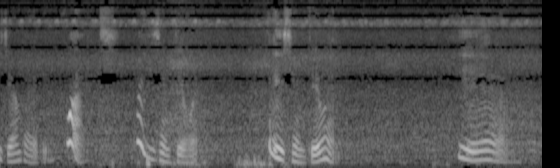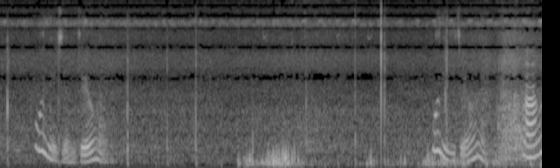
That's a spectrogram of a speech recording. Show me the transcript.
you doing, baby? What? What is him doing? What is him doing? Yeah. What is him doing? What are you doing? Huh?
